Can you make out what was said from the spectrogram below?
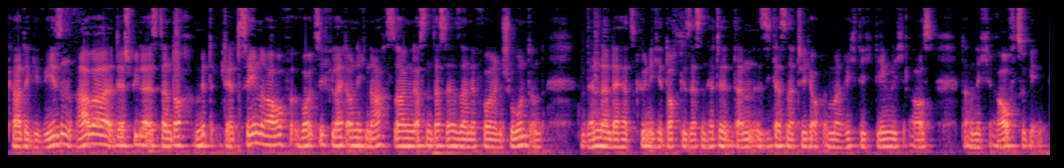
Karte gewesen, aber der Spieler ist dann doch mit der 10 rauf, wollte sich vielleicht auch nicht nachsagen lassen, dass er seine Vollen schont, und wenn dann der Herz König hier doch gesessen hätte, dann sieht das natürlich auch immer richtig dämlich aus, da nicht raufzugehen.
